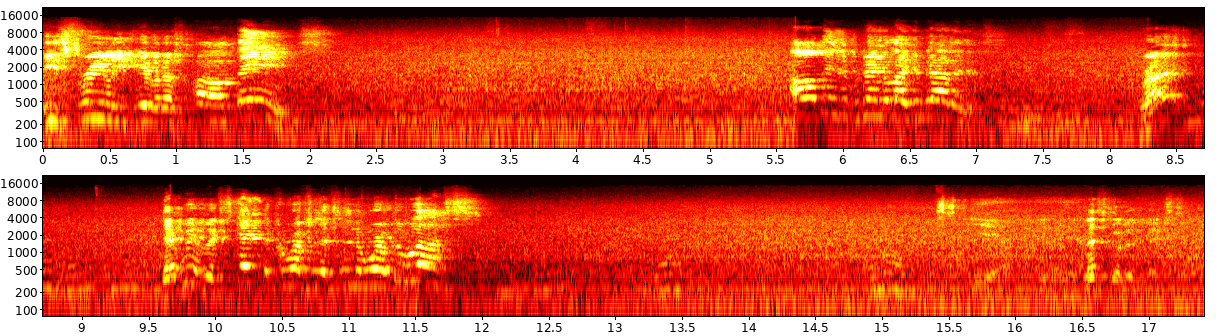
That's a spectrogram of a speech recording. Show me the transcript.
He's freely given us all things. All things that pertain to life and godliness. Right? That we have escaped the corruption that's in the world through us. Yeah, yeah. Let's go to the next one.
